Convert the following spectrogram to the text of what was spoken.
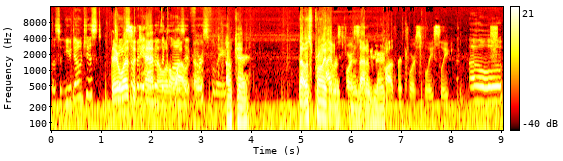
Listen, you don't just There take was a somebody 10 out of the closet forcefully. Okay, that was probably. The I was forced out of we the closet forcefully sleep. Oh,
